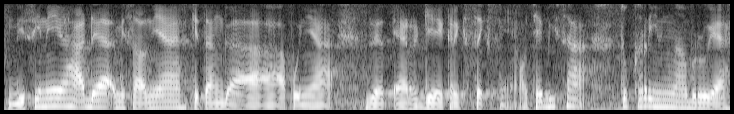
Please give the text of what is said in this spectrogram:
Di sini ada misalnya kita nggak punya ZRG Krieg 6 nih. Oce bisa tukerin mah bro ya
